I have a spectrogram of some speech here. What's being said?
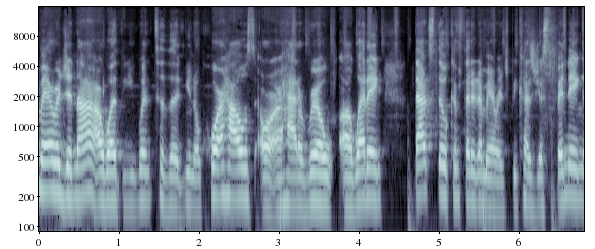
marriage or not, or whether you went to the you know courthouse or, had a real uh, wedding, that's still considered a marriage because you're spending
